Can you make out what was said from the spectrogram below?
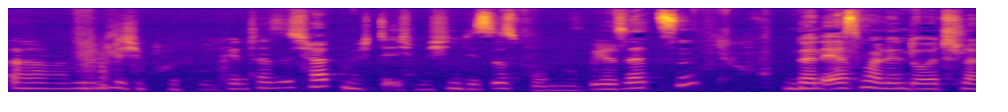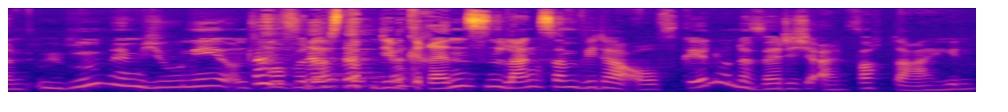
äh, mündliche Prüfung hinter sich hat, möchte ich mich in dieses Wohnmobil setzen und dann erstmal in Deutschland üben im Juni und hoffe, dass dann die Grenzen langsam wieder aufgehen und dann werde ich einfach dahin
